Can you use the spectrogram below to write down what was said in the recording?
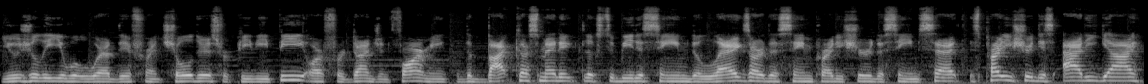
Usually you will wear different shoulders for PvP or for dungeon farming. The back cosmetic looks to be the same. The legs are the same, pretty sure the same set. It's pretty sure this Addy guy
